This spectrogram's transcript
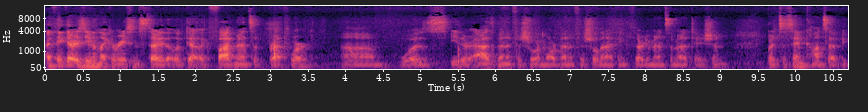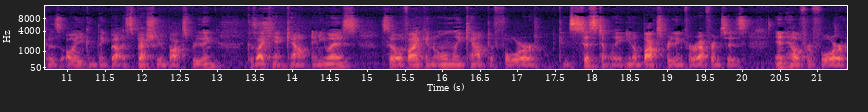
I think there was even like a recent study that looked at like five minutes of breath work um, was either as beneficial or more beneficial than I think 30 minutes of meditation. But it's the same concept because all you can think about, especially in box breathing, because I can't count anyways. So if I can only count to four consistently, you know, box breathing for reference is inhale for four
